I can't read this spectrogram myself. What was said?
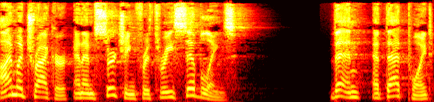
I'm a tracker and I'm searching for three siblings. Then, at that point,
